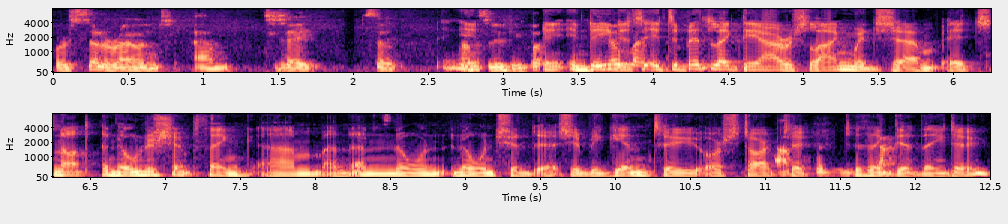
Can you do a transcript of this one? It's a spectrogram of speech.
who are still around um, today. So absolutely, but indeed, you know, it's, like, it's a bit like the Irish language. Um, it's not an ownership thing, um, and, and no one no one should uh, should begin to or start to, to think that they do.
